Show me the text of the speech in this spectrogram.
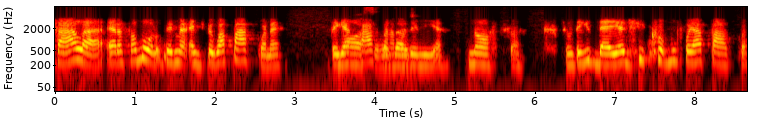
sala era só bolo, a gente pegou a Páscoa, né? Peguei Nossa, a Páscoa verdade. na pandemia. Nossa, você não tem ideia de como foi a Páscoa.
